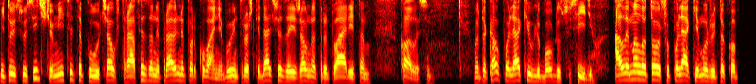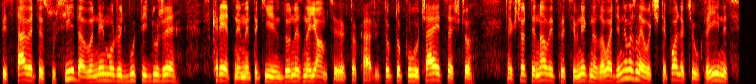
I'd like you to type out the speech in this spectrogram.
І той сусід щомісяця получав штрафи за неправильне паркування, бо він трошки далі заїжджав на тротуарі там колесом. Отака в поляків любов до сусідів. Але мало того, що поляки можуть тако підставити сусіда, вони можуть бути й дуже скритними, такі до незнайомців, як то кажуть. Тобто, виходить, що якщо ти новий працівник на заводі, неважливо, чи ти поляк, чи українець,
